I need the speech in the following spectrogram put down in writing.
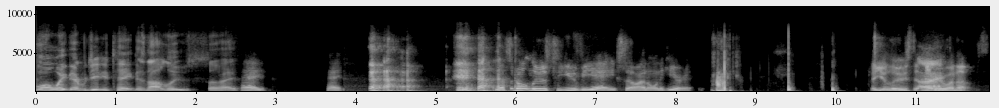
one week that Virginia Tech does not lose. So hey, Hey, hey, yeah, you also don't lose to UVA, so I don't want to hear it. But you lose to All right. everyone else.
